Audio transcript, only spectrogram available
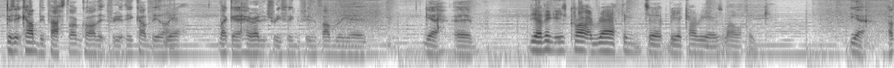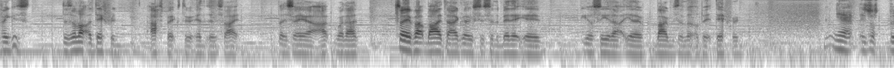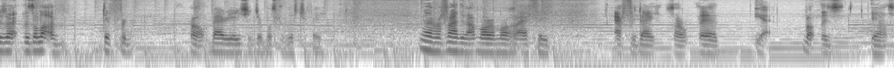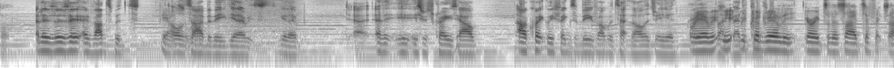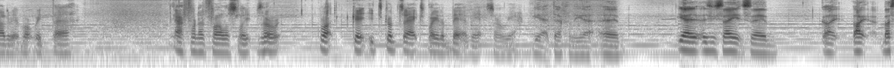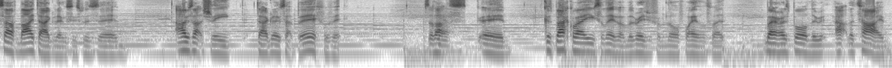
Because it can be passed on, can't it? It can be like yeah, like a hereditary thing through the family. Uh, yeah. Um, yeah. I think it's quite a rare thing to be a carrier as well. I think. Yeah, I think it's there's a lot of different aspects to it. In this, like, let's say uh, I, when I say about my diagnosis in a minute, you, you'll see that you know mine was a little bit different. Yeah, it's just there's a there's a lot of different well variations of muscular dystrophy. And we're finding out more and more every every day. So uh, Yeah, but there's yeah so and there's, there's uh, advancements yeah all the time. I mean, you know, it's you know, uh, and it- it's just crazy how how quickly things have moved on with technology and Well, yeah, we, like we, we could really go into the scientific side of it, but we'd uh, everyone would fall asleep. So, what? It's good to explain a bit of it. So yeah, Yeah, definitely. Yeah, um, yeah. As you say, it's um, like like myself. My diagnosis was um, I was actually diagnosed at birth with it. So that's. Yeah. Because back where I used to live, I'm originally from North Wales, where where I was born there, at the time.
